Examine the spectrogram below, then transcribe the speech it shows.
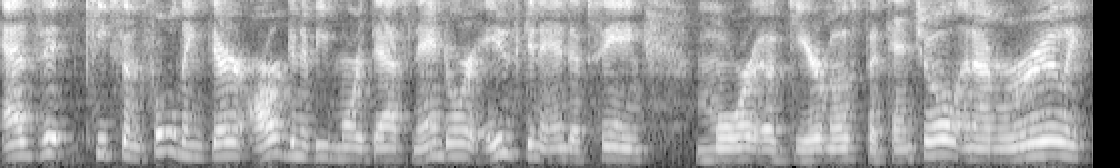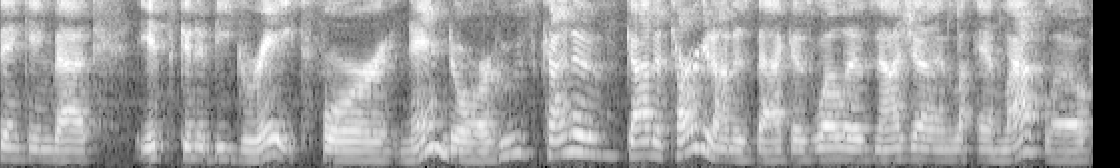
as it keeps unfolding, there are going to be more deaths. Nandor is going to end up seeing more of Guillermo's potential, and I'm really thinking that it's going to be great for Nandor, who's kind of got a target on his back, as well as Nadja and, and Laszlo,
